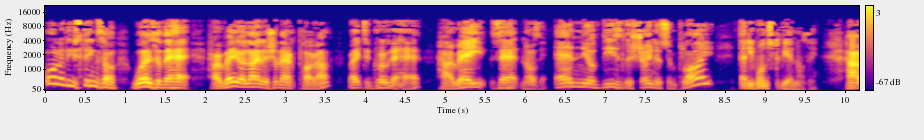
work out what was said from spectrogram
All of these things are words of the hair. Harei alayla shalach para, right? To grow the hair. Harei zeh nozir. Any of these lashonis imply that he wants to be a Nazi. Now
